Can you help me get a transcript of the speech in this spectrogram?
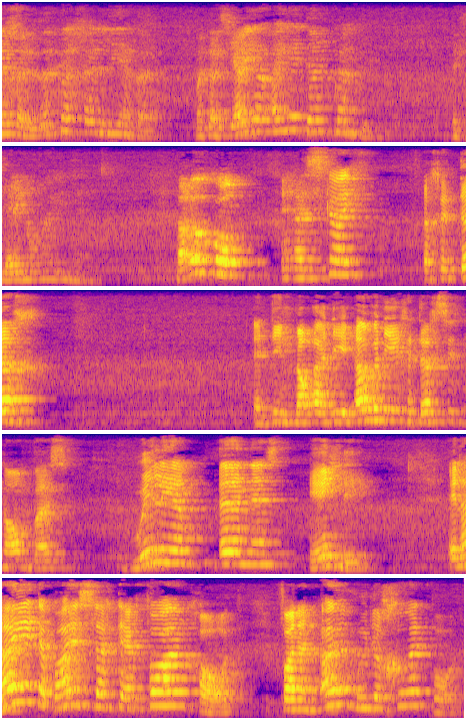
'n gelukkige lewe. Want as jy jou eie ding kan doen, is jy nommer 1. Nou ou kom en hy skryf 'n gedig En die eh, die ou wat die gedig se naam was William Ernest Henley. En hy het 'n baie slegte ervaring gehad van 'n ou moeder grootword.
